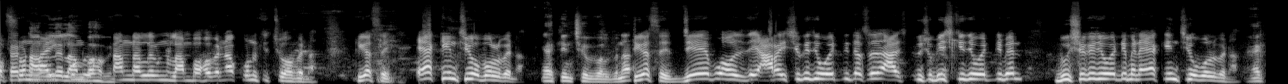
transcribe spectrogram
অপশন নাই কোনো লম্বা হবে না। কোনো কিছু হবে না। ঠিক আছে? এক ইঞ্চিও বলবে না। এক ইঞ্চি বলবে না। ঠিক আছে? যে আড়াইশো কেজি ওয়েট নিতেছে আর দুইশো বিশ কেজি ওয়েট নিবেন কেজি ওয়েট নিবেন এক ইঞ্চিও বলবে না। এক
